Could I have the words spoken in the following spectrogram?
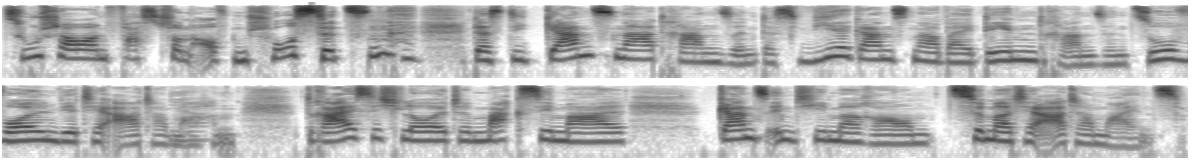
Zuschauern fast schon auf dem Schoß sitzen, dass die ganz nah dran sind, dass wir ganz nah bei denen dran sind. So wollen wir Theater machen. Ja. 30 Leute maximal, ganz intimer Raum, Zimmertheater Mainz.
